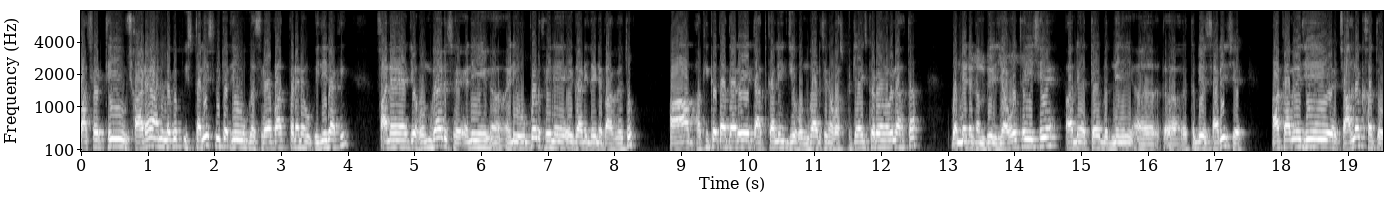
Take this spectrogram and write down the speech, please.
પાછળથી ઉછાળ્યા અને લગભગ પિસ્તાલીસ મીટર જેવું ઘસડ્યા બાદ પણ એને ઊભી નહીં રાખી. અને જે હોમગાર્ડ છે, એની એની ઉપર થઈને એ ગાડી લઈને ભાગ્યો હતો. આ હકીકત આધારે તાત્કાલિક જે હોમગાર્ડ છે એને હોસ્પિટલાઇઝ કરવામાં આવેલા હતા. બંનેને ગંભીર ઇજાઓ થઈ છે અને અત્યારે બંનેની તબિયત સારી છે. આ કામે જે ચાલક હતો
